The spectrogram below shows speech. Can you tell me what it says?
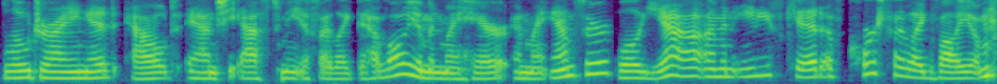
blow drying it out and she asked me if I like to have volume in my hair. And my answer, well, yeah, I'm an 80s kid. Of course I like volume.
